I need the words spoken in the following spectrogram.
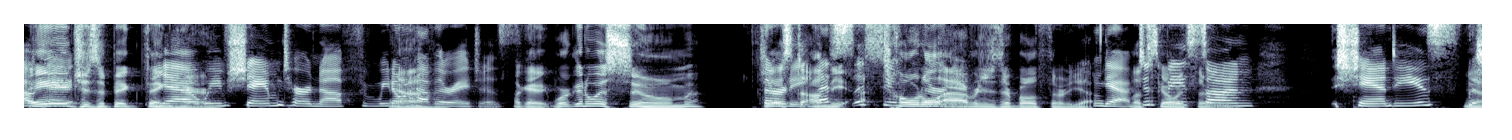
Okay. age is a big thing yeah, here. we've shamed her enough. We don't Yeah. have their ages. Okay, we're going to assume 30. just on Let's the total 30. averages, they're both 30. Yeah. Yeah, Let's just go with based 30. on shandies, the Yeah.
